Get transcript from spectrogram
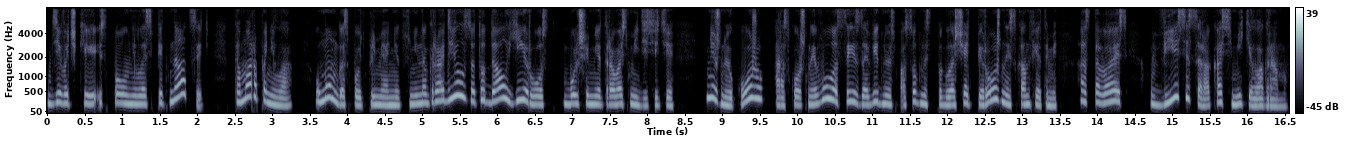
девочке исполнилось 15, Тамара поняла, умом Господь племянницу не наградил, зато дал ей рост больше метра восьмидесяти, нежную кожу, роскошные волосы и завидную способность поглощать пирожные с конфетами, оставаясь в весе 47 килограммов.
